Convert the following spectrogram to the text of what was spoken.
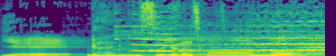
耶，硬是有点长哦。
